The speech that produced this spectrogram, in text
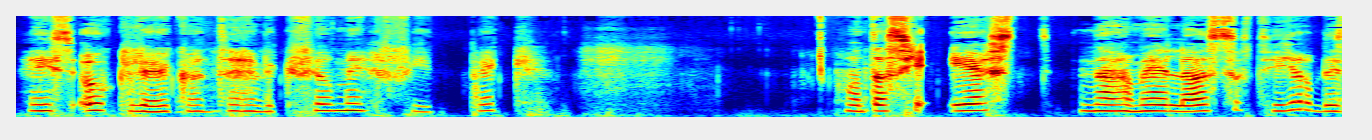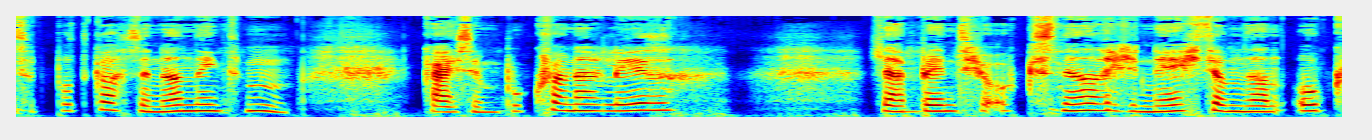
is ook leuk, want dan heb ik veel meer feedback. Want als je eerst naar mij luistert hier op deze podcast en dan denkt, hmm, ik ga eens een boek van haar lezen, dan ben je ook sneller geneigd om dan ook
